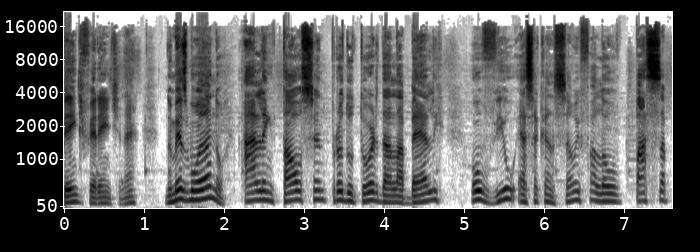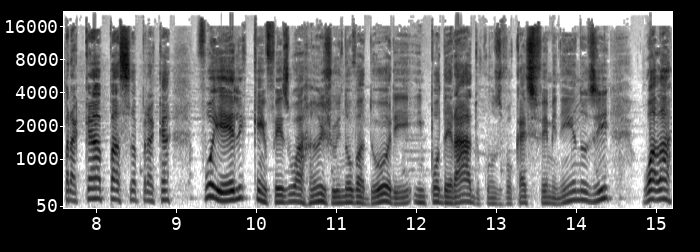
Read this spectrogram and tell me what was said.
Bem diferente, né? No mesmo ano, Allen Townsend, produtor da Labelle, ouviu essa canção e falou: "Passa pra cá, passa pra cá". Foi ele quem fez o arranjo inovador e empoderado com os vocais femininos e voilà,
